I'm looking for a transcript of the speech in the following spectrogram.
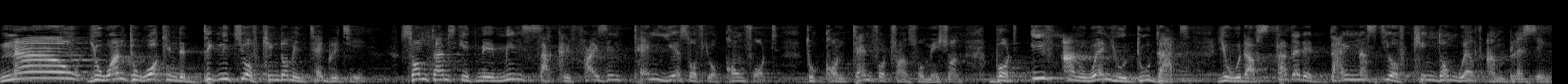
Now you want to walk in the dignity of kingdom integrity. Sometimes it may mean sacrificing 10 years of your comfort to contend for transformation. But if and when you do that, you would have started a dynasty of kingdom wealth and blessing.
